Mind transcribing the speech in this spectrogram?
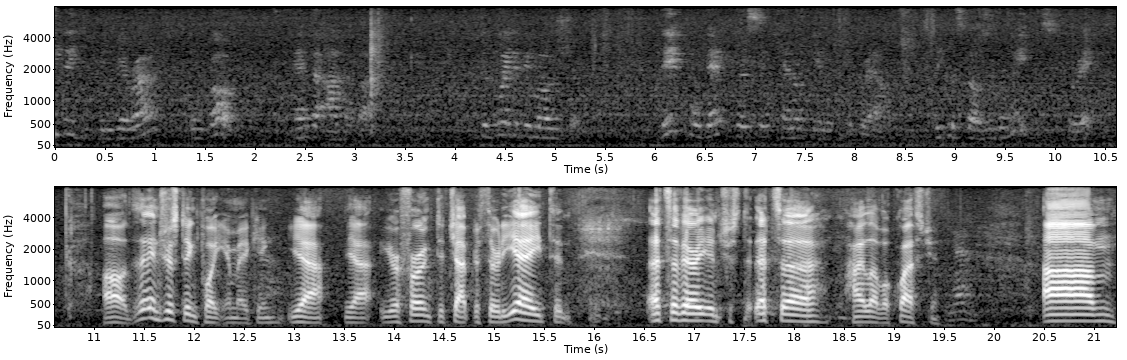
either the Yira or God and the Ahava, devoid of emotion. Therefore, that person cannot get off the ground because those are the wings, correct? Oh, that's an interesting point you're making. Yeah, yeah. You're referring to chapter 38, and that's a very interesting, that's a high level question. Um,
